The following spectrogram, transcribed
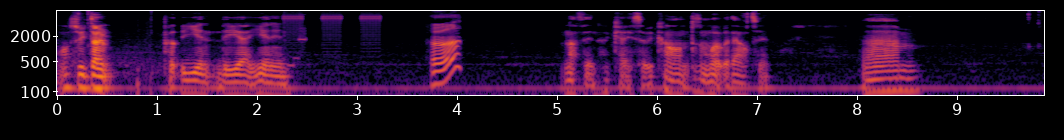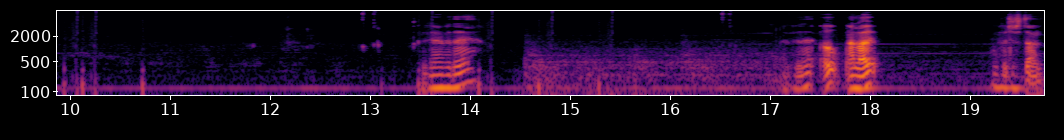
Once we don't put the yin, the uh, yin in, Huh? nothing. Okay, so we can't. Doesn't work without it. Um, over there? Over there. Oh, hello. What have I just done?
